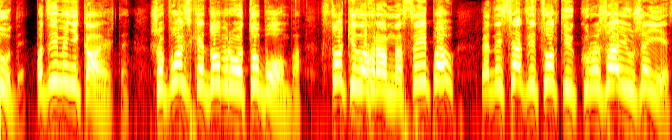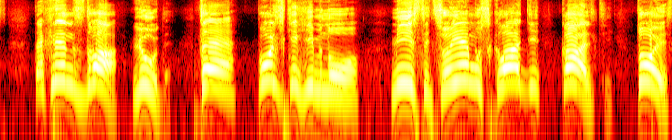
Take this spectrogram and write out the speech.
Люди, от ви мені кажете, що польське добриво то бомба. 100 кг насипав, 50% урожаю вже є. Та хрен з два, люди. Це польське гімно містить в своєму складі кальцій. Тобто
